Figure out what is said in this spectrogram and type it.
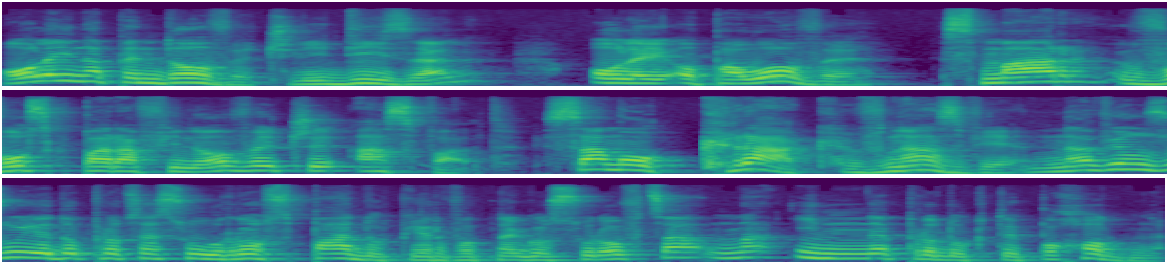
olej napędowy, czyli diesel, olej opałowy, smar, wosk parafinowy czy asfalt. Samo krak w nazwie nawiązuje do procesu rozpadu pierwotnego surowca na inne produkty pochodne.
